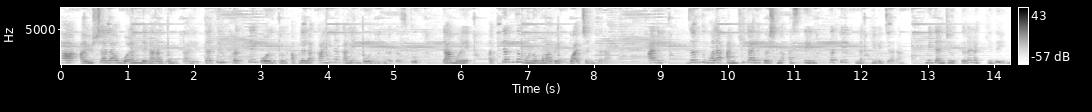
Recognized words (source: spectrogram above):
हा आयुष्याला वळण देणारा ग्रंथ आहे. त्यातील प्रत्येक ओळीतून आपल्याला काही ना काही बोध मिळत असतो. त्यामुळे अत्यंत मनोभावे वाचन करा. आणि जर तुम्हाला आणखी काही प्रश्न असतील तर ते नक्की विचारा. मी त्यांची उत्तरं नक्की देईन.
